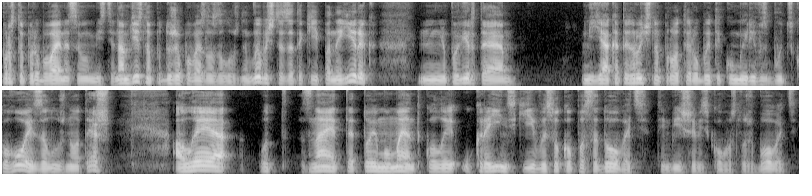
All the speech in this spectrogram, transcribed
просто перебуває на своєму місці. Нам дійсно дуже повезло залужним. Вибачте за такий панегірик. Повірте, я категорично проти робити кумирів з будь-кого і залужного теж. Але, от знаєте, той момент, коли український високопосадовець, тим більше військовослужбовець,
